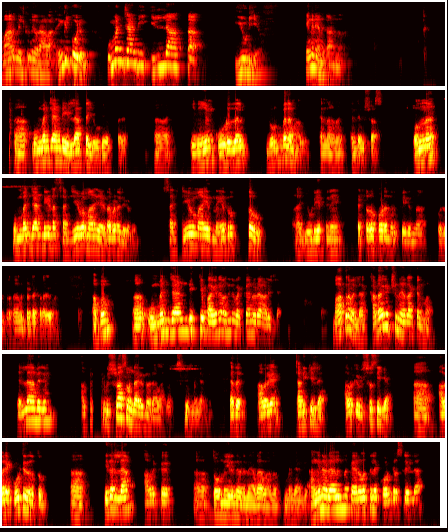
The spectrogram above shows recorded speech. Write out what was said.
മാറി നിൽക്കുന്ന ഒരാളാണ്. എങ്കിൽ പോലും ഉമ്മൻചാണ്ടി ഇല്ലാത്ത യു ഡി എഫ് എങ്ങനെയാണ് കാണുന്നത്? ഉമ്മൻചാണ്ടി ഇല്ലാത്ത യു ഡി എഫ് ഇനിയും കൂടുതൽ ദുർബലമാകും എന്നാണ് എന്റെ വിശ്വാസം. ഒന്ന് ഉമ്മൻചാണ്ടിയുടെ സജീവമായ ഇടപെടലുകളും സജീവമായ നേതൃത്വവും യു ഡി എഫിനെ കെട്ടുറപ്പോടെ നിർത്തിയിരുന്ന ഒരു പ്രധാനപ്പെട്ട ഘടകമാണ്. അപ്പം ഉമ്മൻചാണ്ടിക്ക് പകരം അതിന് വെക്കാൻ ഒരാളില്ല. മാത്രമല്ല ഘടകകക്ഷി നേതാക്കന്മാർ എല്ലാവരും അവർക്ക് വിശ്വാസം ഉണ്ടായിരുന്ന ഒരാളാണ് ശ്രീ ഉമ്മൻചാണ്ടി അത് അവരെ ചതിക്കില്ല അവർക്ക് വിശ്വസിക്കാം അവരെ കൂട്ടി നിർത്തും. ഇതെല്ലാം അവർക്ക് തോന്നിയിരുന്ന ഒരു നേതാവാണ് ഉമ്മൻചാണ്ടി അങ്ങനെ ഒരാൾ ഇന്ന് കേരളത്തിലെ കോൺഗ്രസിലില്ല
